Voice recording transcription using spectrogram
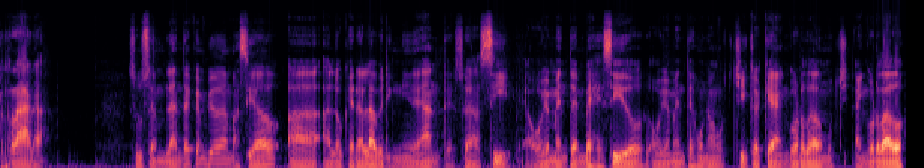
rara su semblante ha cambiado demasiado a, lo que era la Britney de antes. O sea, sí, obviamente ha envejecido, obviamente es una chica que ha engordado, ha engordado,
